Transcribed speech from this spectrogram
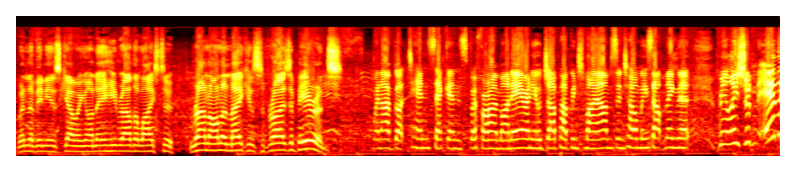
when Lavinia's going on air, he rather likes to run on and make a surprise appearance. when I've got 10 seconds before I'm on air and he'll jump up into my arms and tell me something that really shouldn't ever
